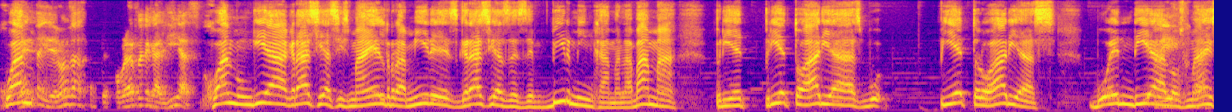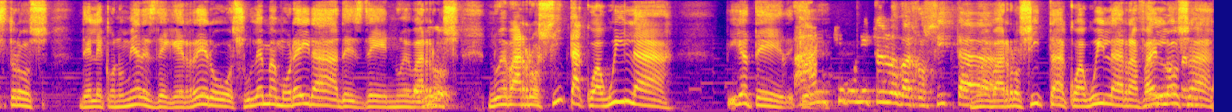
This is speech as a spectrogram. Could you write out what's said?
Juan, y debemos hasta de cobrar regalías. Juan Munguía, gracias. Ismael Ramírez, gracias desde Birmingham, Alabama. Prie- Prieto Arias, Pietro Arias, buen día a los maestros de la economía desde Guerrero. Zulema Moreira desde Nueva. Ros- Nueva Rosita, Coahuila. Fíjate. que- Ay, qué bonito es Nueva Rosita. Nueva Rosita, Coahuila, Rafael Saludos Loza.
